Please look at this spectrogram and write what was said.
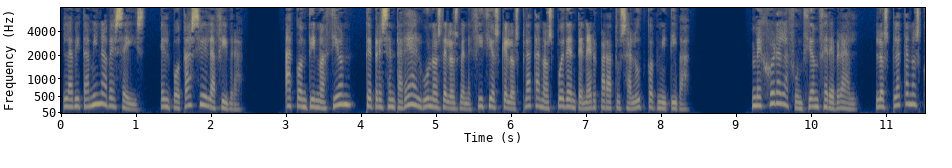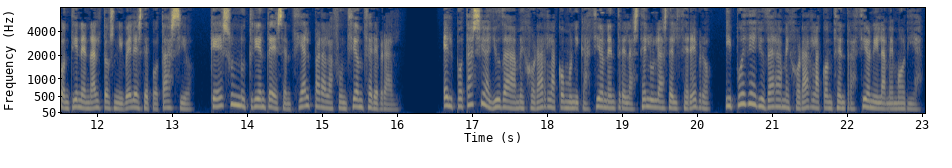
la vitamina B6, el potasio y la fibra. A continuación, te presentaré algunos de los beneficios que los plátanos pueden tener para tu salud cognitiva. Mejora la función cerebral. Los plátanos contienen altos niveles de potasio, que es un nutriente esencial para la función cerebral. El potasio ayuda a mejorar la comunicación entre las células del cerebro y puede ayudar a mejorar la concentración y la memoria.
